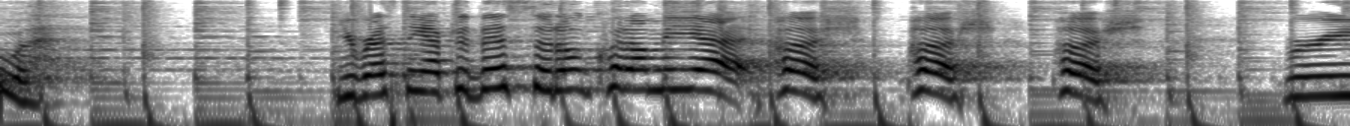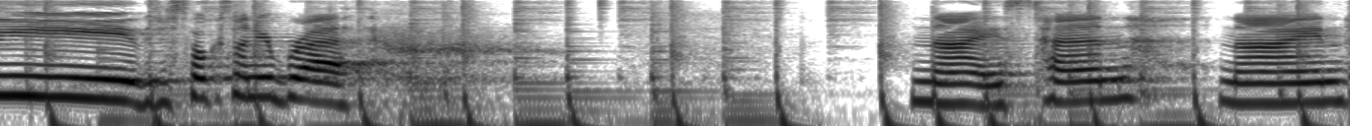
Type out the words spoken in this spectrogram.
Woo! You're resting after this, so don't quit on me yet. Push, push, push. Breathe, just focus on your breath. Nice, 10, nine,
